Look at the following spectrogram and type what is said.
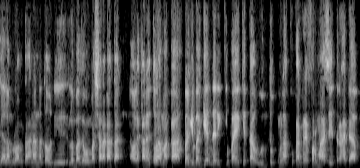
dalam ruang tahanan atau di lembaga pemasyarakatan. Oleh karena itulah maka bagi bagian dari upaya kita untuk melakukan reformasi terhadap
